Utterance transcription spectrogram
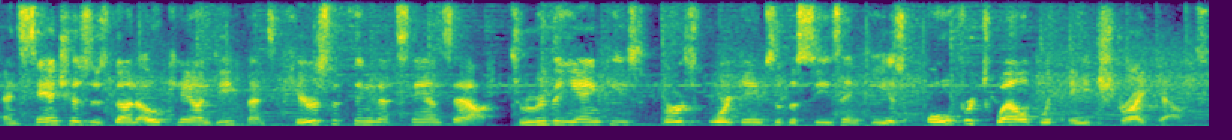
and Sanchez has done okay on defense. Here's the thing that stands out: through the Yankees' first four games of the season, he is 0 for 12 with eight strikeouts.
